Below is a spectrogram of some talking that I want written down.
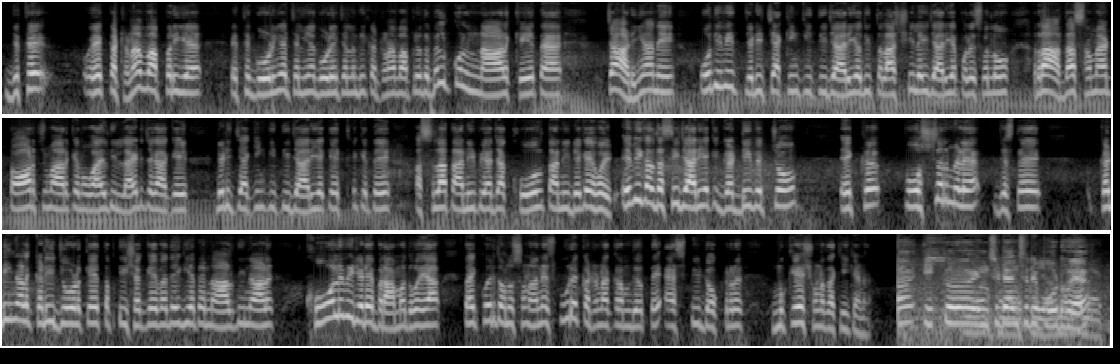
ਜਿੱਥੇ ਇਹ ਘਟਨਾ ਵਾਪਰੀ ਹੈ, ਇੱਥੇ ਗੋਲੀਆਂ ਚੱਲੀਆਂ, ਗੋਲੀਆਂ ਚੱਲਣ ਦੀ ਘਟਨਾ ਵਾਪਰੀ, ਉਹਦੇ ਬਿਲਕੁਲ ਨਾਲ ਖੇਤ ਹੈ, ਝਾੜੀਆਂ ਨੇ। ਉਹਦੀ ਵੀ ਜਿਹੜੀ ਚੈਕਿੰਗ ਕੀਤੀ ਜਾ ਰਹੀ ਹੈ, ਉਹਦੀ ਤਲਾਸ਼ੀ ਲਈ ਜਾ ਰਹੀ ਹੈ ਪੁਲਿਸ ਵੱਲੋਂ। ਰਾਤ ਦਾ ਸਮਾਂ ਟਾਰਚ ਮਾਰ ਕੇ ਮੋਬਾਈਲ ਦੀ ਲਾਈਟ ਜਗਾ ਕੇ ਜਿਹੜੀ ਚੈਕਿੰਗ ਕੀਤੀ ਜਾ ਰਹੀ ਹੈ ਕਿ ਇੱਥੇ ਕਿਤੇ ਅਸਲਾ ਤਾਂ ਨਹੀਂ ਪਿਆ ਜਾਂ ਖੋਲ ਤਾਂ ਨਹੀਂ ਡਿਗੇ ਹੋਏ। ਇਹ ਵੀ ਗੱਲ ਦੱਸੀ ਜਾ ਰਹੀ ਹੈ ਕਿ ਗੱਡੀ ਵਿੱਚੋਂ ਇੱਕ ਪੋਸਟਰ ਮਿਲਿਆ, ਜਿਸ ਤੇ ਕੜੀ ਨਾਲ ਕੜੀ ਜੋੜ ਕੇ ਤਫਤੀਸ਼ ਅੱਗੇ ਵਧੇਗੀ ਅਤੇ ਨਾਲ ਦੀ ਨਾਲ ਖੋਲ ਵੀ ਜਿਹੜੇ ਬਰਾਮਦ ਹੋਇਆ ਤਾਂ ਇੱਕ ਵਾਰੀ ਤੁਹਾਨੂੰ ਸੁਣਾਉਂਦੇ ਹਾਂ ਇਸ ਪੂਰੇ ਘਟਨਾਕ੍ਰਮ ਦੇ ਉੱਤੇ ਐਸਪੀ ਡਾਕਟਰ ਮੁਕੇਸ਼ ਉਹਨਾਂ ਦਾ ਕੀ ਕਹਿਣਾ ਇੱਕ ਇਨਸੀਡੈਂਸ ਰਿਪੋਰਟ ਹੋਇਆ।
